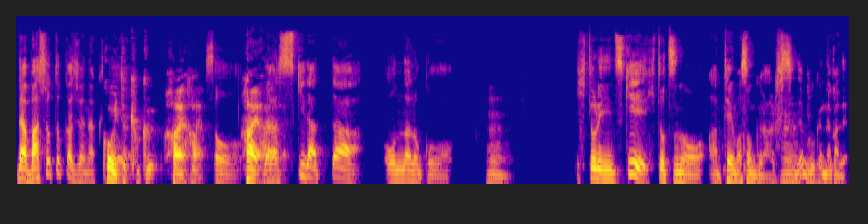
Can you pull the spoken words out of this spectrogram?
だから場所とかじゃなくて、恋と曲。はいはい。そう。はいはいはいだから好きだった女の子、うん。一人につき一つのあテーマソングがあるんですよね、うん僕の中で。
